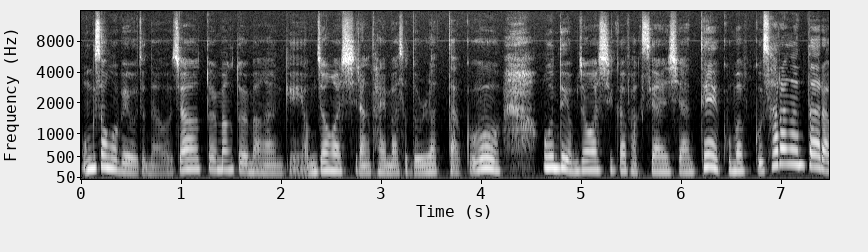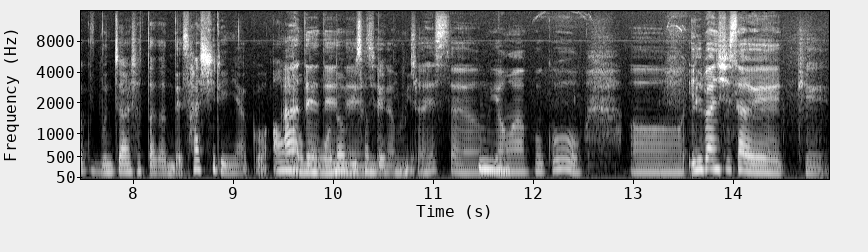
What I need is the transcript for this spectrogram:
옹성호 배우도 나오죠. 똘망똘망한 게 염정아 씨랑 닮아서 놀랐다고. 어, 근데 염정아 씨가 박세환 씨한테 고맙고 사랑한다라고 문자하셨다던데 사실이냐고. 아, 너무 제가 선배님이. 문자 했어요. 음. 영화 보고 어, 일반 시사회 이렇게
